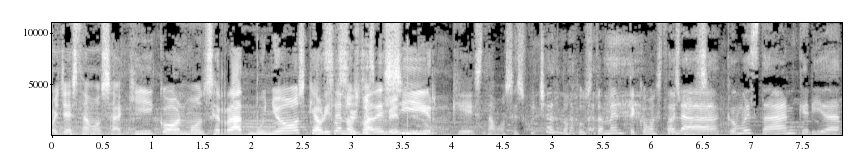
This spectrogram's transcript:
Pues ya estamos aquí con Montserrat Muñoz, que ahorita nos va a decir que estamos escuchando justamente. ¿Cómo estás, Hola, ¿cómo están, querida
